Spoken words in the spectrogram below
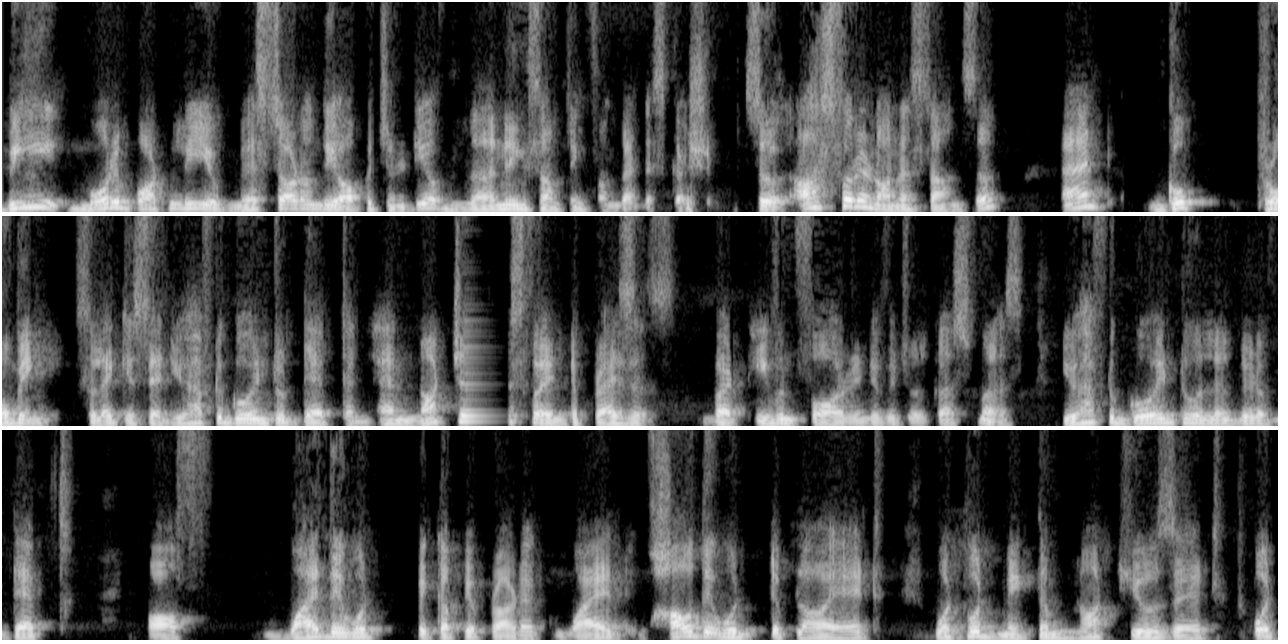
B, more importantly, you've missed out on the opportunity of learning something from that discussion. So ask for an honest answer and go probing. So, like you said, you have to go into depth and, and not just for enterprises but even for individual customers you have to go into a little bit of depth of why they would pick up your product why how they would deploy it what would make them not use it what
